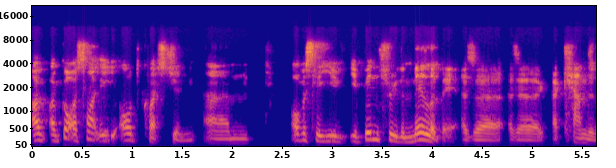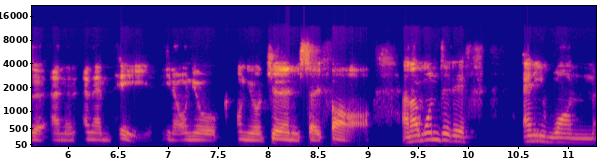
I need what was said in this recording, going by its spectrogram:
i've, I've got a slightly odd question. Um obviously you've, you've been through the mill a bit as a as a, a candidate and an mp you know on your on your journey so far. And i wondered if anyone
